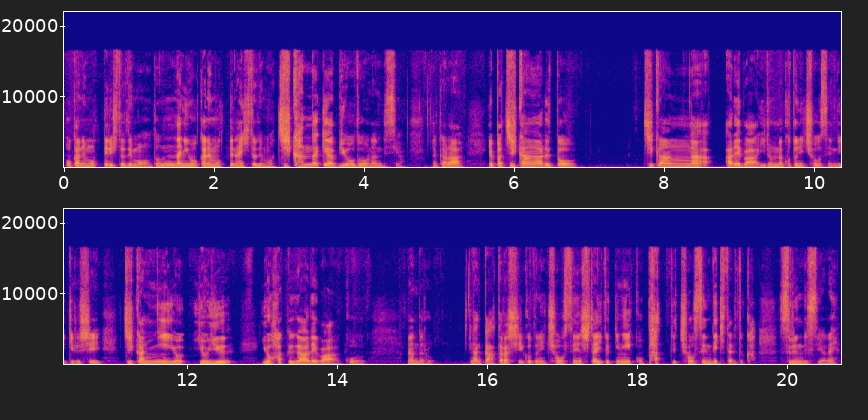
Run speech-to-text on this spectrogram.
お金持ってる人でもどんなにお金持ってない人でも時間だけは平等なんですよ。だからやっぱ時間あると時間があればいろんなことに挑戦できるし時間に余裕余白があればこうなんだろうなんか新しいことに挑戦したい時にこうパッて挑戦できたりとかするんですよね。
